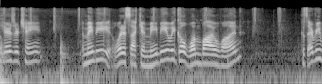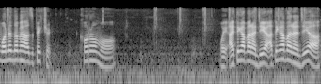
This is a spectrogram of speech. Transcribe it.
Here's your chain. Maybe, wait a second, maybe we go one by one? Because every one of them has a picture. Koromo. Wait, I think I have an idea. I think I have an idea.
